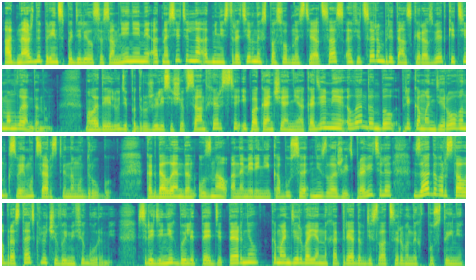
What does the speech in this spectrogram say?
Однажды принц поделился сомнениями относительно административных способностей отца с офицером британской разведки Тимом Лэндоном. Молодые люди подружились еще в Сандхерсте, и по окончании академии Лэндон был прикомандирован к своему царственному другу. Когда Лэндон узнал о намерении Кабуса не изложить правителя, заговор стал обрастать ключевыми фигурами. Среди них были Тедди Тернил, командир военных отрядов, дислоцированных в пустыне,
